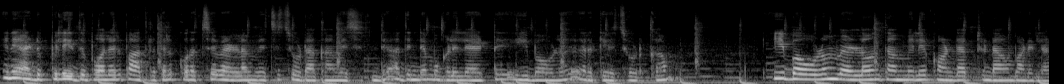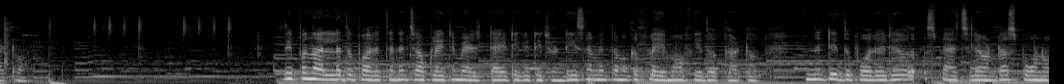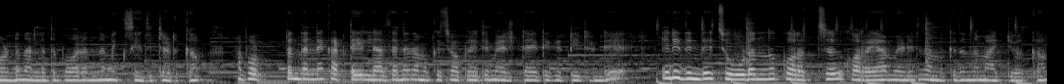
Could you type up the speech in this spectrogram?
ഇനി അടുപ്പിൽ ഇതുപോലെ ഒരു പാത്രത്തിൽ കുറച്ച് വെള്ളം വെച്ച് ചൂടാക്കാൻ വെച്ചിട്ടുണ്ട്. അതിന്റെ മുകളിലായിട്ട് ഈ ബൗൾ ഇറക്കി വെച്ച് കൊടുക്കാം. ഈ ബൗളും വെള്ളവും തമ്മിൽ കോണ്ടാക്റ്റ് ഉണ്ടാവാൻ പാടില്ല കേട്ടോ. ഇതിപ്പോൾ നല്ലതുപോലെ തന്നെ ചോക്ലേറ്റ് മെൽറ്റായിട്ട് കിട്ടിയിട്ടുണ്ട്. ഈ സമയത്ത് നമുക്ക് ഫ്ലെയിം ഓഫ് ചെയ്ത് വെക്കാം കേട്ടോ എന്നിട്ട് ഇതുപോലൊരു സ്പാച്ചില കൊണ്ടോ സ്പൂൺ കൊണ്ടോ നല്ലതുപോലെ ഒന്ന് മിക്സ് ചെയ്തിട്ടെടുക്കാം അപ്പോൾ ഒട്ടും തന്നെ കട്ടയില്ലാതെ തന്നെ നമുക്ക് ചോക്ലേറ്റ് മെൽറ്റായിട്ട് കിട്ടിയിട്ടുണ്ട്. ഇനി ഇതിന്റെ ചൂടൊന്ന് കുറച്ച് കുറയാൻ വേണ്ടിയിട്ട് നമുക്കിതൊന്ന് മാറ്റി വെക്കാം.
